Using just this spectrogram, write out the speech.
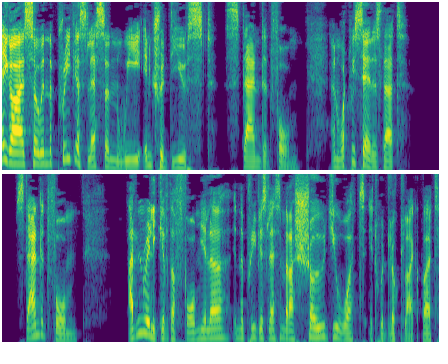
Hey guys, so in the previous lesson we introduced standard form. And what we said is that standard form, I didn't really give the formula in the previous lesson, but I showed you what it would look like. But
